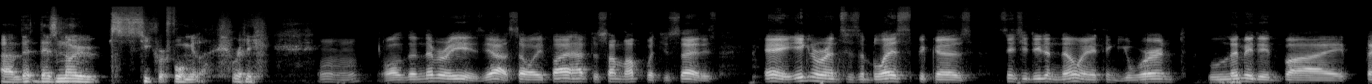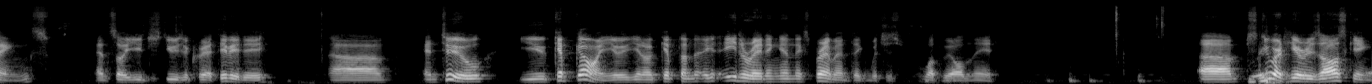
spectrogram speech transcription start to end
Um, th- there's no secret formula, really. Mm-hmm. Well, there never is. Yeah. So if I have to sum up what you said is, hey, ignorance is a bliss because since you didn't know anything, you weren't limited by things, and so you just use your creativity. Uh, and two, you kept going. You you know kept on iterating and experimenting, which is what we all need. Uh, Stuart here is asking,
